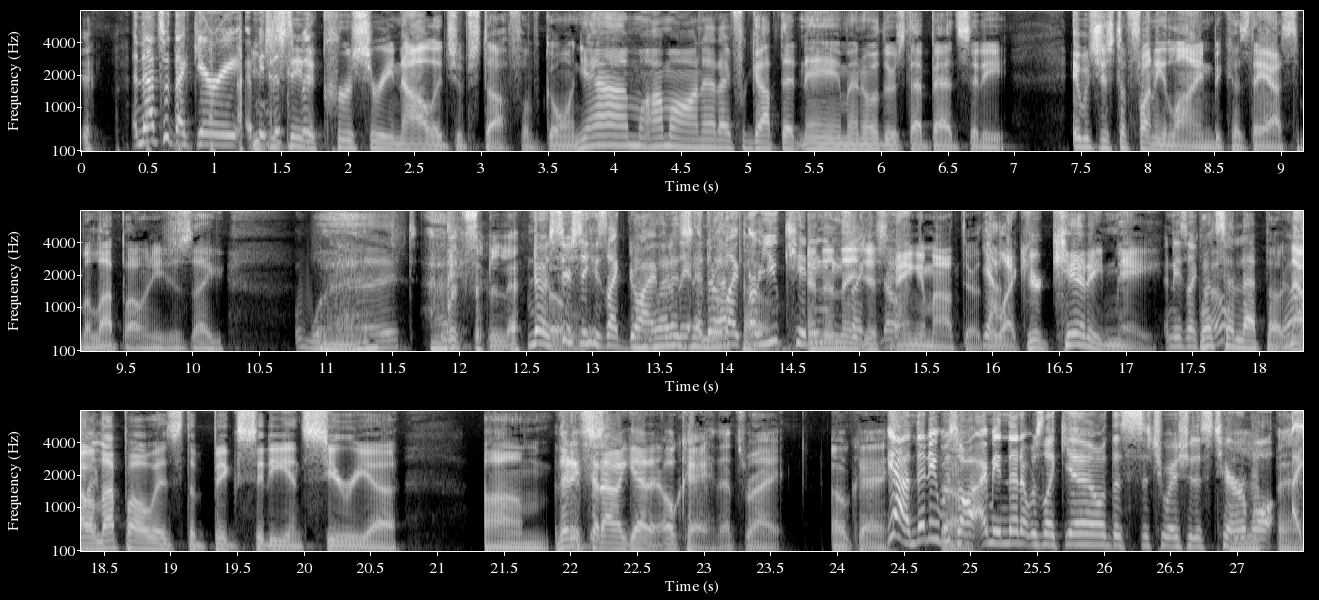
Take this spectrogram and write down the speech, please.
And that's what that Gary, I You mean, just this, need a cursory knowledge of stuff, of going, yeah, I'm, I'm on it. I forgot that name. I know there's that bad city. It was just a funny line because they asked him Aleppo, and he's just like, what? What's Aleppo? No, seriously, he's like, no, I really, and they're like, are you kidding? Me? And then He's they like, just "No." hang him out there. They're like, "You're kidding me." And he's like, "What's "No, Aleppo?" no, now I- Aleppo is the big city in Syria. Um, Then he it's- said, "I get it. Okay, that's right. Okay." Yeah, then he was all, I mean, then it was like, you know, the situation is terrible. I-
